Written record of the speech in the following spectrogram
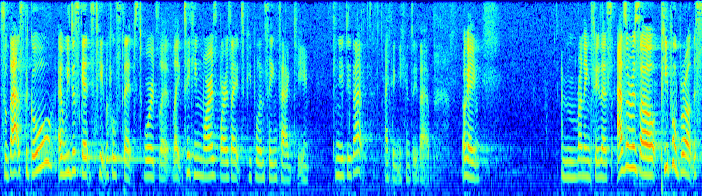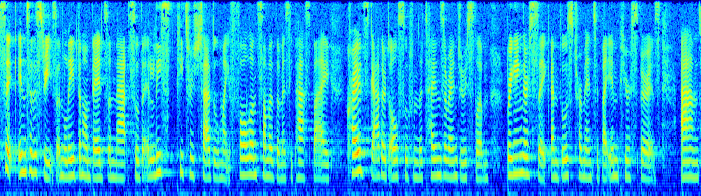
So that's the goal, and we just get to take little steps towards it, like taking Mars bars out to people and saying thank you. Can you do that? I think you can do that. Okay. I'm running through this. As a result, people brought the sick into the streets and laid them on beds and mats so that at least Peter's shadow might fall on some of them as he passed by. Crowds gathered also from the towns around Jerusalem, bringing their sick and those tormented by impure spirits, and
